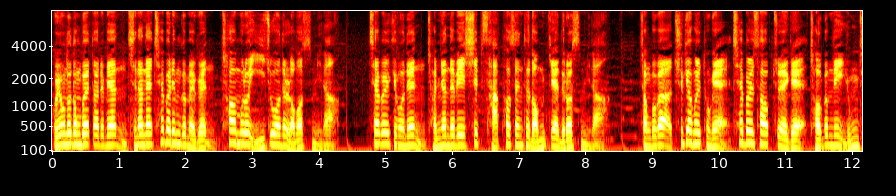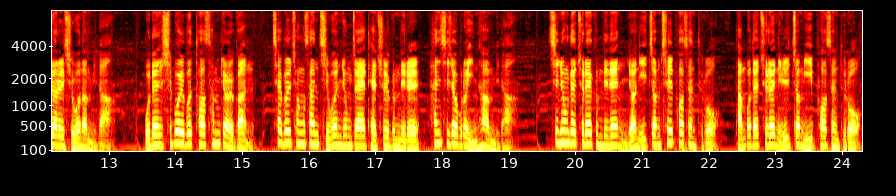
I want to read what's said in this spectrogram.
고용노동부에 따르면 지난해 체불임 금액은 처음으로 2조 원을 넘었습니다. 체불 규모는 전년 대비 14% 넘게 늘었습니다. 정부가 추경을 통해 체불 사업주에게 저금리 융자를 지원합니다. 오는 15일부터 3개월간 체불 청산 지원 융자의 대출 금리를 한시적으로 인하합니다. 신용대출의 금리는 연 2.7%로 담보대출은 1.2%로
